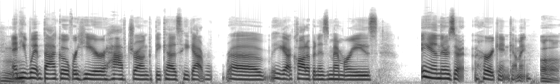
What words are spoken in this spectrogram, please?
Hmm. and he went back over here half drunk because he got uh, he got caught up in his memories. And there's a hurricane coming. Uh-huh.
